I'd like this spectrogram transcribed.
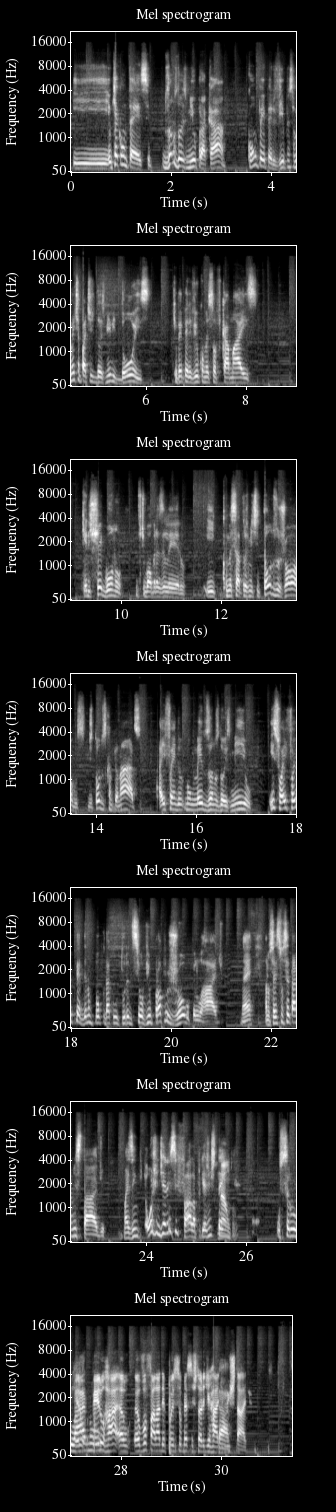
E o que acontece? Dos anos 2000 para cá, com o pay-per-view, principalmente a partir de 2002, que o pay-per-view começou a ficar mais. que ele chegou no, no futebol brasileiro e começou a transmitir todos os jogos de todos os campeonatos. Aí foi indo no meio dos anos 2000. Isso aí foi perdendo um pouco da cultura de se ouvir o próprio jogo pelo rádio, né? A não ser se você está no estádio. Mas em, hoje em dia nem se fala, porque a gente tem. Não o celular pelo, no. Pelo eu, eu vou falar depois sobre essa história de rádio tá. no estádio.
